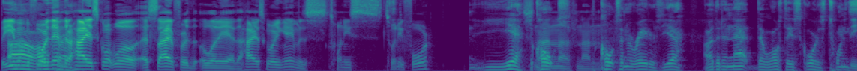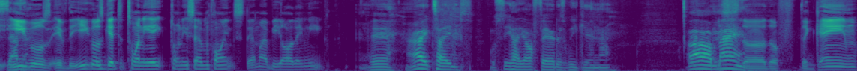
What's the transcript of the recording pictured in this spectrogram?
But even Oh, before them, okay. their highest score. Well, aside for the, well, yeah, the highest scoring game is 20, 24. yeah It's the not Colts, enough. Not. Colts and the Raiders. Yeah. Other than that, the most they scored is twenty The. Eagles, if the Eagles get to 28, 27 points, that might be all they need. Yeah. All right, Titans. We'll see how y'all fare this weekend though. Oh man, the the the game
